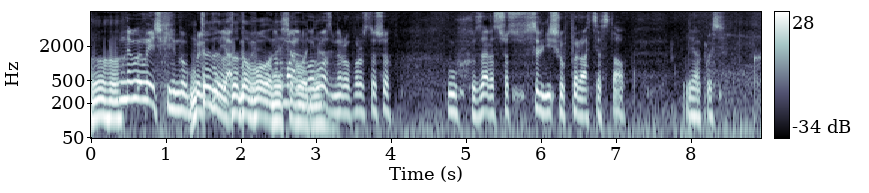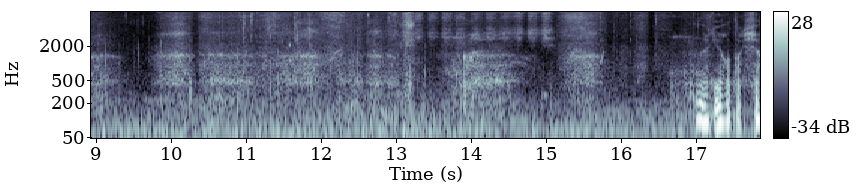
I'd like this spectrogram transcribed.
Ага. Невеличкий, ну, Ну, блін, ти ну, як задоволений нормального сьогодні. розміру, просто що. Ух, зараз щось сильніше впиратися став. Якось. Як його так ще.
